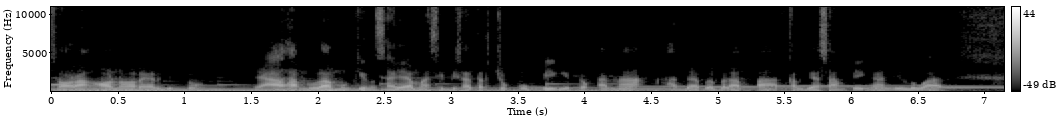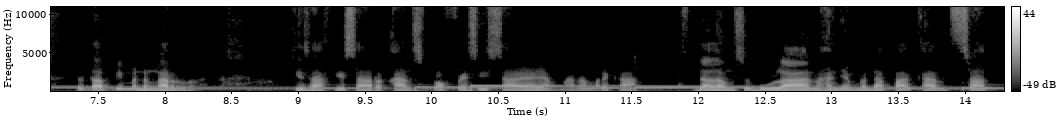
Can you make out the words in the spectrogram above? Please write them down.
seorang honorer gitu ya alhamdulillah mungkin saya masih bisa tercukupi gitu karena ada beberapa kerja sampingan di luar. Tetapi mendengar kisah-kisah rekan profesi saya yang mana mereka dalam sebulan hanya mendapatkan 150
